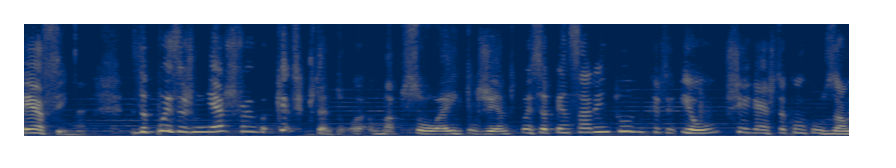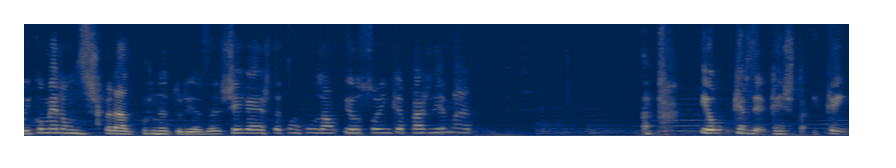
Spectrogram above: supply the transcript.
péssima. Depois as mulheres foi, portanto, uma pessoa inteligente põe-se a pensar em tudo. Quer dizer, eu chego a esta conclusão e como era um desesperado por natureza, chego a esta conclusão, eu sou incapaz de amar. Eu, quer dizer, quem está, quem,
